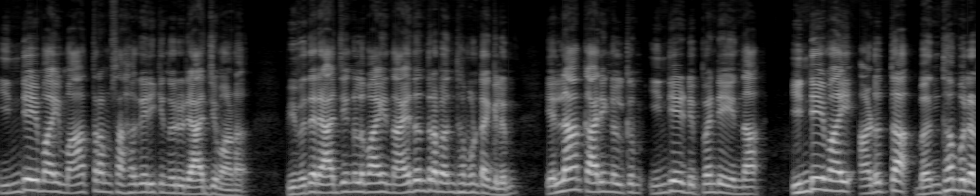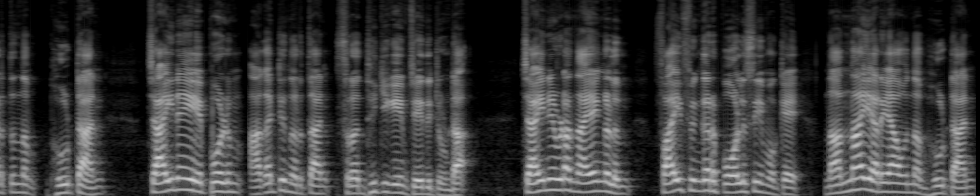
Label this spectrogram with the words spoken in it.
ഇന്ത്യയുമായി മാത്രം സഹകരിക്കുന്ന ഒരു രാജ്യമാണ്. വിവിധ രാജ്യങ്ങളുമായി നയതന്ത്ര ബന്ധമുണ്ടെങ്കിലും എല്ലാ കാര്യങ്ങൾക്കും ഇന്ത്യയെ ഡിപ്പെൻഡ് ചെയ്യുന്ന ഇന്ത്യയുമായി അടുത്ത ബന്ധം പുലർത്തുന്ന ഭൂട്ടാൻ ചൈനയെ എപ്പോഴും അകറ്റി നിർത്താൻ ശ്രദ്ധിക്കുകയും ചെയ്തിട്ടുണ്ട്. ചൈനയുടെ നയങ്ങളും ഫൈവ് ഫിംഗർ പോളിസിയുമൊക്കെ നന്നായി അറിയാവുന്ന ഭൂട്ടാൻ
